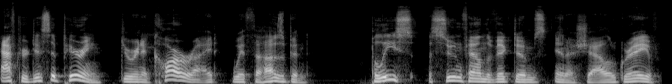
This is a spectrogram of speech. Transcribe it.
after disappearing during a car ride with the husband. Police soon found the victims in a shallow grave.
